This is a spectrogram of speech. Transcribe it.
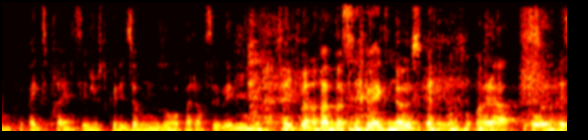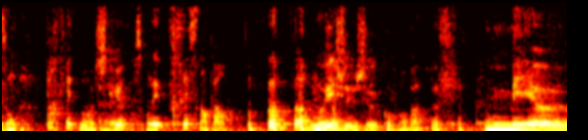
on ne fait pas exprès. C'est juste que les hommes ne nous envoient pas leur CV. Ils ne veulent pas bosser avec nous. voilà. Pour une raison parfaitement obscure, parce qu'on est très sympa. oui, je ne comprends pas. Mais euh,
